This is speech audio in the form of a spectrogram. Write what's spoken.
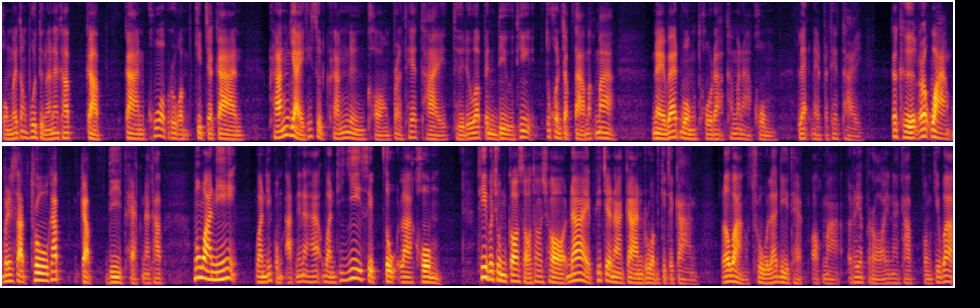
คงไม่ต้องพูดถึงแล้วนะครับ กับการควบรวมกิจการครั้งใหญ่ที่สุดครั้งหนึ่งของประเทศไทย ถือได้ว่าเป็นดีลที่ทุกคนจับตามาก ๆ ในแวดวงโทรคมนาคม และในประเทศไทย ก็คือระหว่างบริษัท True ครับ กับ d t แทนะครับ เมื่อวานนี้วันที่ผมอัดเนี่ยนะฮะวันที่ 20 ตุลาคม ที่ประชุมกสทช ได้พิจารณาการรวมกิจการ ระหว่าง True และ d t แทออกมาเรียบร้อยนะครับ ผมคิดว่า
